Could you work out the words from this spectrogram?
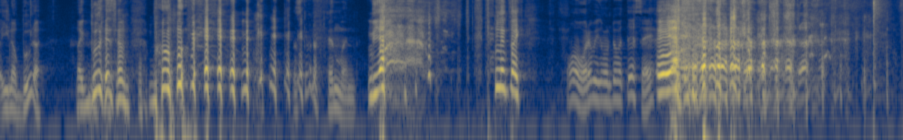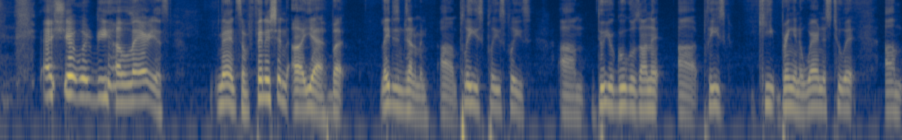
you know Buddha, like Buddhism. Let's give it to Finland. yeah, Finland's like Whoa, what are we gonna do with this, eh? that shit would be hilarious, man. Some finishing, uh, yeah. But ladies and gentlemen, um, please, please, please, um, do your googles on it. Uh, please keep bringing awareness to it. Um,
